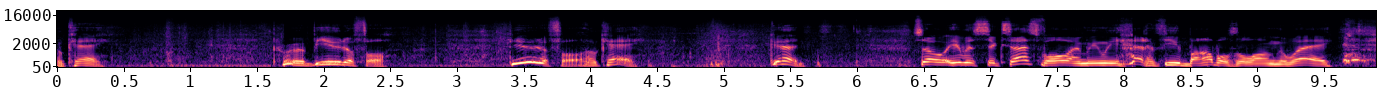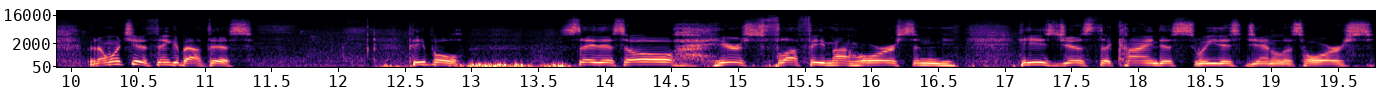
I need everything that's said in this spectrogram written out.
Okay. Beautiful. Beautiful. Okay. Good. So it was successful. I mean, we had a few bobbles along the way, but I want you to think about this. People say this, oh, here's Fluffy, my horse, and he's just the kindest, sweetest, gentlest horse.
